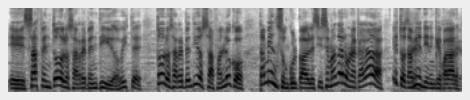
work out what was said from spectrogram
eh, zafen todos los arrepentidos, ¿viste? Todos los arrepentidos zafan, loco. También son culpables. Si se mandaron una cagada, esto Sí, también tienen que pagar. obvio.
